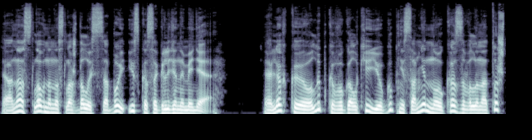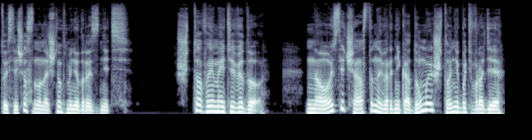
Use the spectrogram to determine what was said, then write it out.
она словно наслаждалась собой, искоса глядя на меня. Легкая улыбка в уголке ее губ несомненно указывала на то, что сейчас она начнет меня дразнить. «Что вы имеете в виду? Но сейчас ты наверняка думаешь что-нибудь вроде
